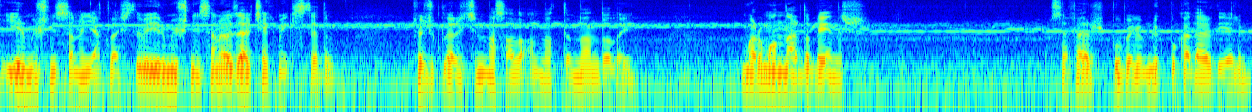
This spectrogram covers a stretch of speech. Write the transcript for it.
23 Nisan'ın yaklaştı ve 23 Nisan'a özel çekmek istedim. Çocuklar için masal anlattığımdan dolayı. Umarım onlar da beğenir. Bu sefer bu bölümlük bu kadar diyelim.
